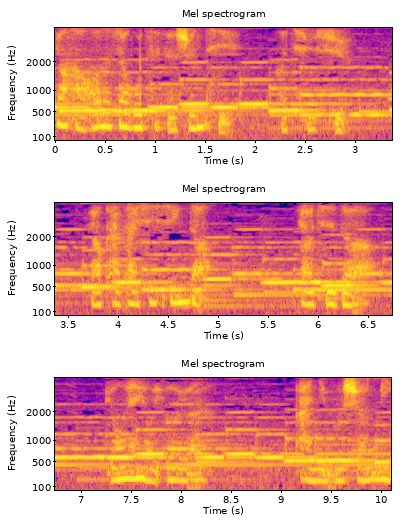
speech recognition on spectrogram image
要好好的照顾自己的身体和情绪，要开开心心的，要记得，永远有一个人爱你如生命，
